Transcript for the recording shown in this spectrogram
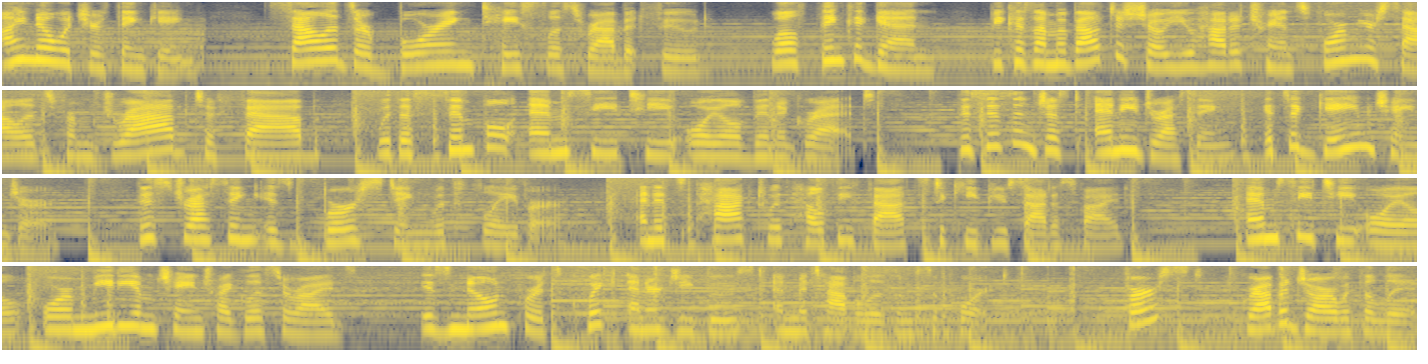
I know what you're thinking. Salads are boring, tasteless rabbit food. Well, think again, because I'm about to show you how to transform your salads from drab to fab with a simple MCT oil vinaigrette. This isn't just any dressing, it's a game changer. This dressing is bursting with flavor, and it's packed with healthy fats to keep you satisfied. MCT oil, or medium chain triglycerides, is known for its quick energy boost and metabolism support. First, grab a jar with a lid.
